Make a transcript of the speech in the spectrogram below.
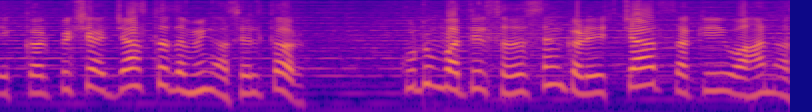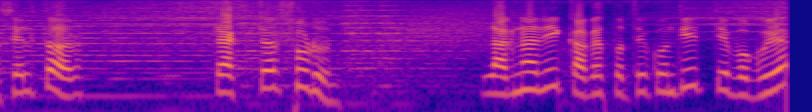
एकरपेक्षा जास्त जमीन असेल तर? कुटुंबातील सदस्यांकडे चार चाकी वाहन असेल तर? ट्रॅक्टर सोडून. लागणारी कागदपत्रे कोणती ते बघूया.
